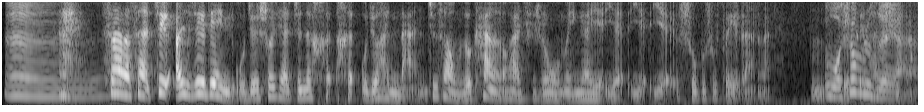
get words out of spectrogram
嗯，算了算了，这个而且这个电影，我觉得说起来真的很很，我觉得很难。就算我们都看了的话，其实我们应该也也也也说不出所以然来。我说不出所以然，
